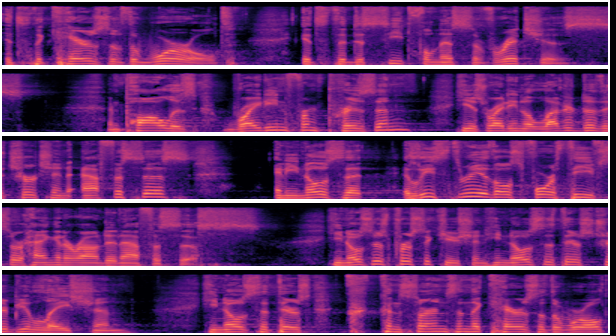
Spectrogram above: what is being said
it's the cares of the world, it's the deceitfulness of riches. And Paul is writing from prison. He is writing a letter to the church in Ephesus, and he knows that at least three of those four thieves are hanging around in Ephesus. He knows there's persecution, he knows that there's tribulation. He knows that there's concerns in the cares of the world.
